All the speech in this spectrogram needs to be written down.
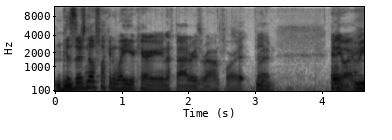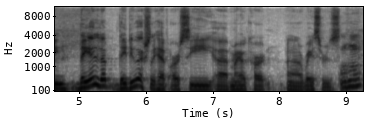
Because there's no fucking way you're carrying enough batteries around for it. But Right. Anyway, Well, I mean, they ended up. They do actually have RC uh, Mario Kart uh, racers. Mm-hmm.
